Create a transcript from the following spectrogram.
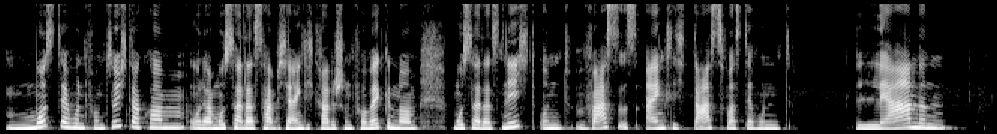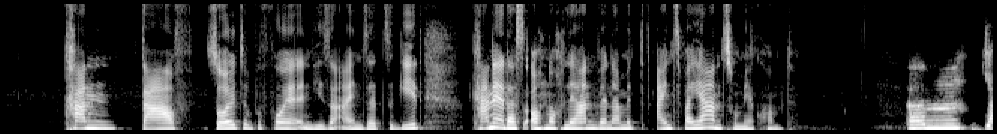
muss der Hund vom Züchter kommen oder muss er das, habe ich ja eigentlich gerade schon vorweggenommen, muss er das nicht? Und was ist eigentlich das, was der Hund lernen kann, darf, sollte, bevor er in diese Einsätze geht? Kann er das auch noch lernen, wenn er mit ein, zwei Jahren zu mir kommt? Ähm, ja,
